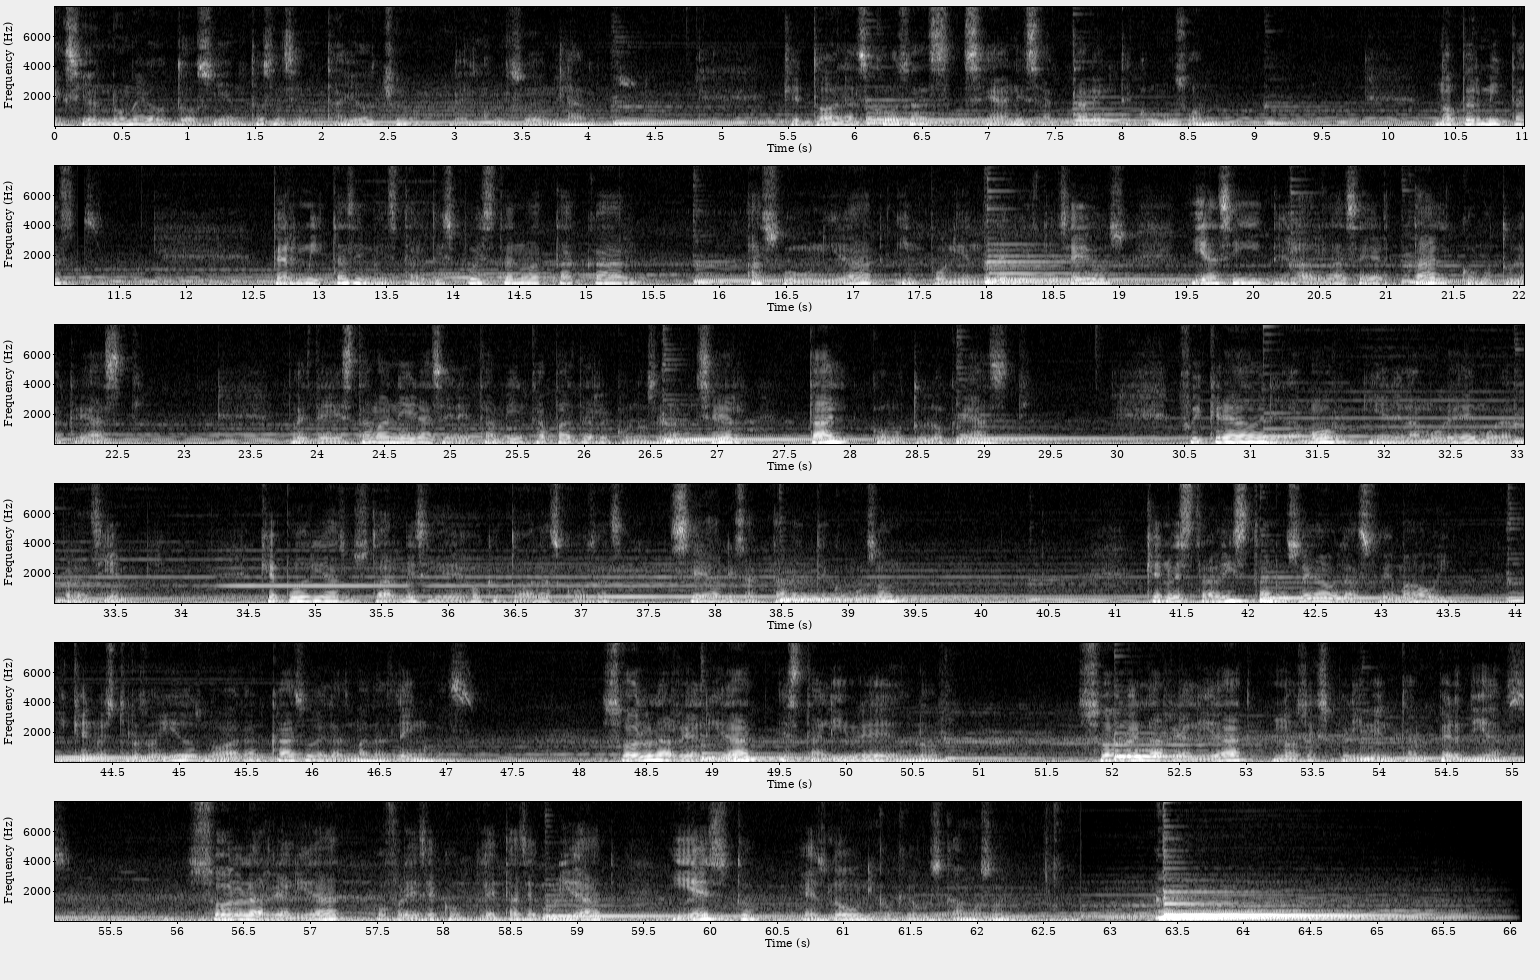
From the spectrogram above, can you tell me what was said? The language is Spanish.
Lección número 268 del curso de milagros. Que todas las cosas sean exactamente como son. No permitas, permítaseme estar dispuesta a no atacar a su unidad imponiéndole mis deseos y así dejarla ser tal como tú la creaste. Pues de esta manera seré también capaz de reconocer a mi ser tal como tú lo creaste. Fui creado en el amor y en el amor he de morar para siempre. ¿Qué podría asustarme si dejo que todas las cosas sean exactamente como son? Que nuestra vista no sea blasfema hoy y que nuestros oídos no hagan caso de las malas lenguas. Solo la realidad está libre de dolor. Solo en la realidad no se experimentan pérdidas. Solo la realidad ofrece completa seguridad y esto es lo único que buscamos hoy.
